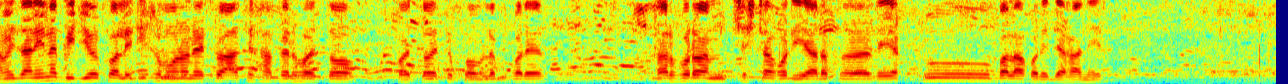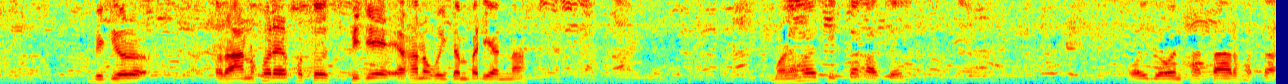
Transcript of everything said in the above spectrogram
আমি জানি না ভিডিওর কোয়ালিটি হলে একটু আতে খাপের হয়তো হয়তো একটু প্রবলেম করে। তারপরে আমি চেষ্টা করি আর আপনারা একটু বালা করে দেখানির। ভিডিওর রান করে কত স্পিডে এখানে কইতাম পারি আর না। মনে হয় ঠিকঠাক আছে। ওই যখন ফাতা আর ফাতা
